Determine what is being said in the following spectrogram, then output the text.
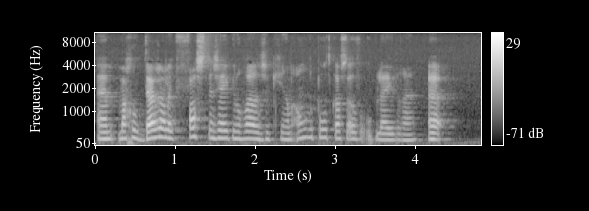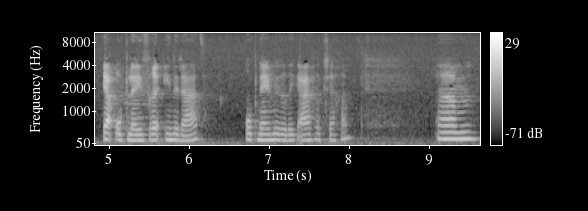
Um, maar goed, daar zal ik vast en zeker nog wel eens een keer een andere podcast over opleveren. Uh, ja, opleveren, inderdaad. Opnemen wil ik eigenlijk zeggen. Um,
